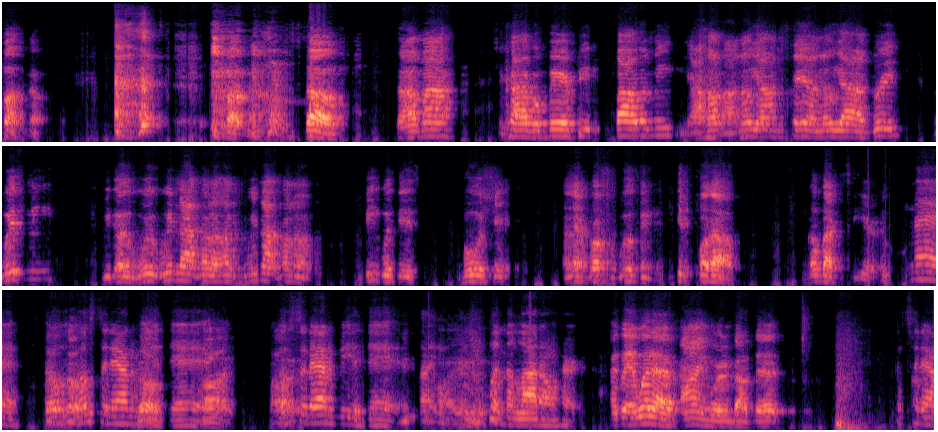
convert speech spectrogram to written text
fuck no. fuck no. So, so all my Chicago Bear people follow me. Y'all, I know y'all understand. I know y'all agree with me because we're, we're not gonna we're not gonna be with this bullshit and let Russell Wilson get the fuck out. Go back to Ciara. Man, go Go, go. go sit down and Go. be a dad. All right. All Go right. sit down and be a dad. Like, right. you're putting a lot on her. I mean, whatever. I ain't worried about that. Go sit down.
